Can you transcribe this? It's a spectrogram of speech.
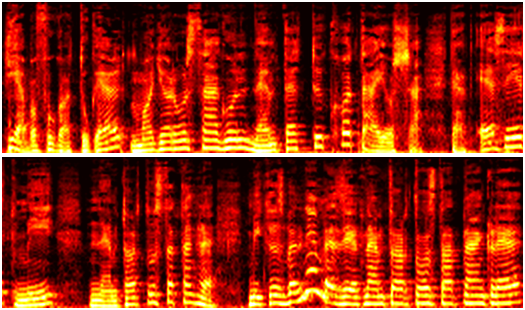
hiába fogadtuk el, Magyarországon nem tettük hatályossá. Tehát ezért mi nem tartóztatnánk le, miközben nem ezért nem tartóztatnánk le,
